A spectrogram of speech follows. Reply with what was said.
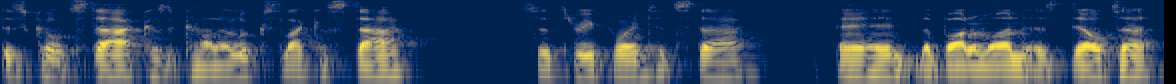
is called star because it kind of looks like a star. It's a three pointed star. And the bottom one is delta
